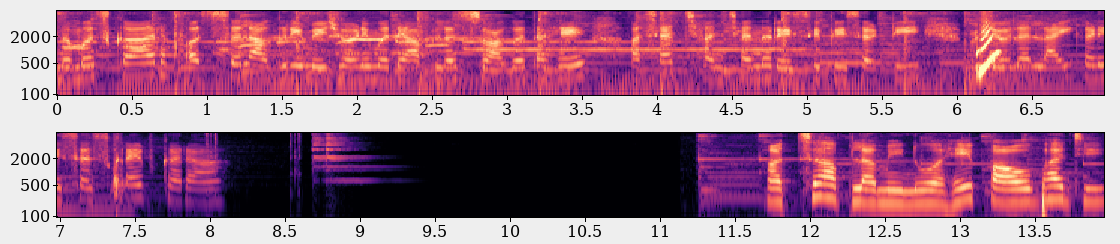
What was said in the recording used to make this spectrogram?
नमस्कार अस्सल आगरी मेजवानीमध्ये आपलं स्वागत आहे. अशाच छान छान रेसिपीसाठी व्हिडिओला लाईक आणि सबस्क्राईब करा. आजचा आपला मेनू आहे पावभाजी.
